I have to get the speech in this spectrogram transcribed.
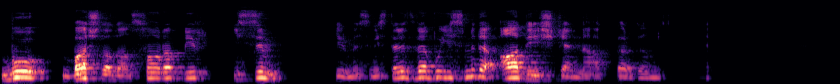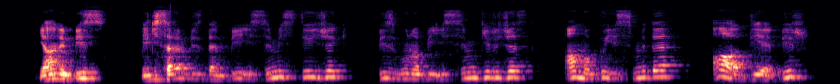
bu başladan sonra bir isim girmesini isteriz ve bu ismi de A değişkenine aktardığımızı düşünelim. Yani biz bilgisayar bizden bir isim isteyecek. Biz buna bir isim gireceğiz. Ama bu ismi de A diye bir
